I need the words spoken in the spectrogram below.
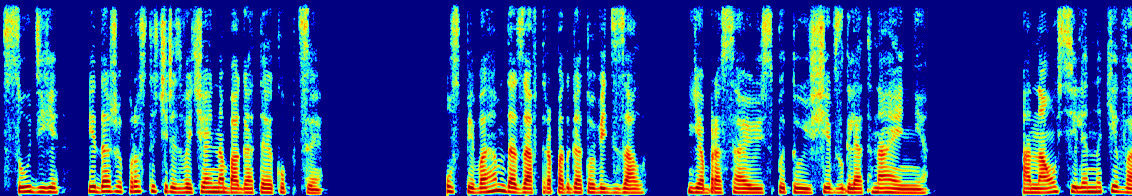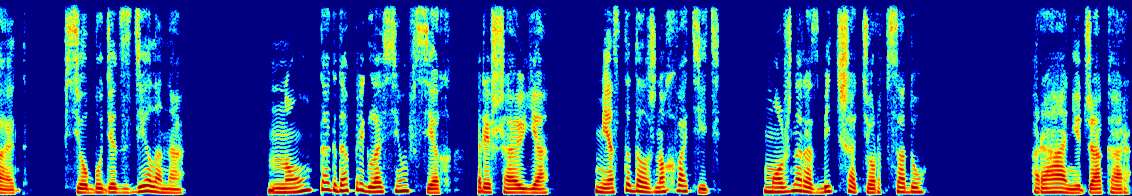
судьи и даже просто чрезвычайно богатые купцы. Успеваем до завтра подготовить зал. Я бросаю испытующий взгляд на Энни. Она усиленно кивает. Все будет сделано. «Ну, тогда пригласим всех», — решаю я. «Места должно хватить. Можно разбить шатер в саду». «Рани, Джакар,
